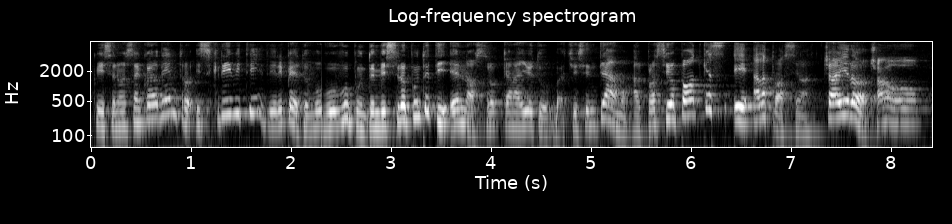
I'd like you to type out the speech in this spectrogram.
Quindi se non sei ancora dentro, iscriviti, ti ripeto, www.investiro.it e il nostro canale YouTube. Ci sentiamo al prossimo podcast e alla prossima. Ciao Iro! Ciao!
